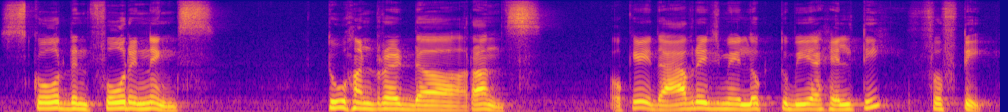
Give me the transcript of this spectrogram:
scored in 4 innings 200 uh, runs, okay, the average may look to be a healthy 50.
